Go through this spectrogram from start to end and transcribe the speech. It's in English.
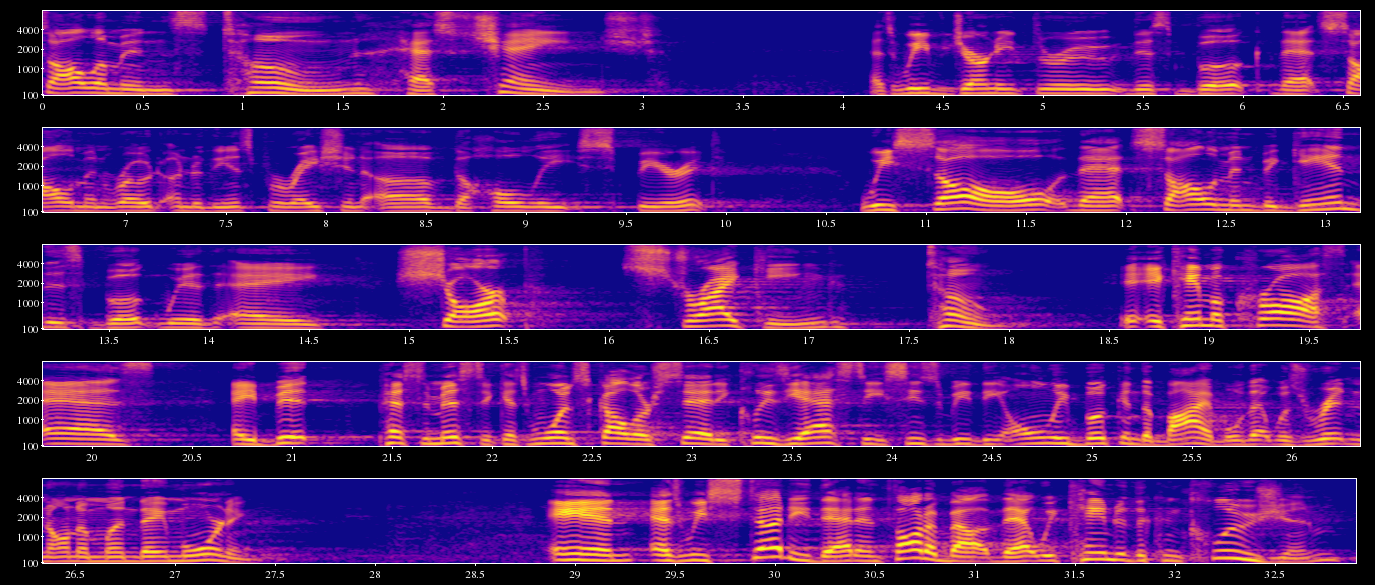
Solomon's tone has changed. As we've journeyed through this book that Solomon wrote under the inspiration of the Holy Spirit, we saw that Solomon began this book with a sharp, striking tone. It, came across as a bit pessimistic. As one scholar said, Ecclesiastes seems to be the only book in the Bible that was written on a Monday morning. And as we studied that and thought about that, we came to the conclusion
